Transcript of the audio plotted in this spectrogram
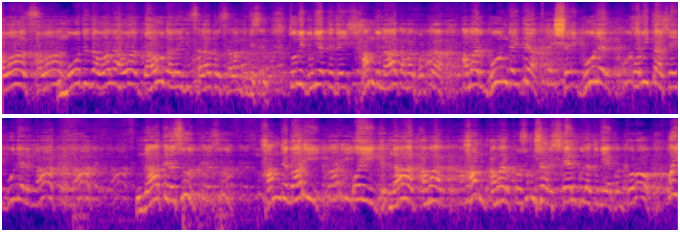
আওয়াজ, মৌজেদাওয়ালা আওয়াজ দাউদ আলাইহি সালাতু সালাম দিয়েছেন। তুমি দুনিয়াতে যেই শান্ত নাত আমার ঘটনা আমার গুণ গাইতে, সেই গুণের কবিতা, সেই গুণের নাত নাত রসুল, হামদে বাড়ি ওই নাত আমার হাম আমার প্রশংসার শেরগুলা তুমি এখন করো ওই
